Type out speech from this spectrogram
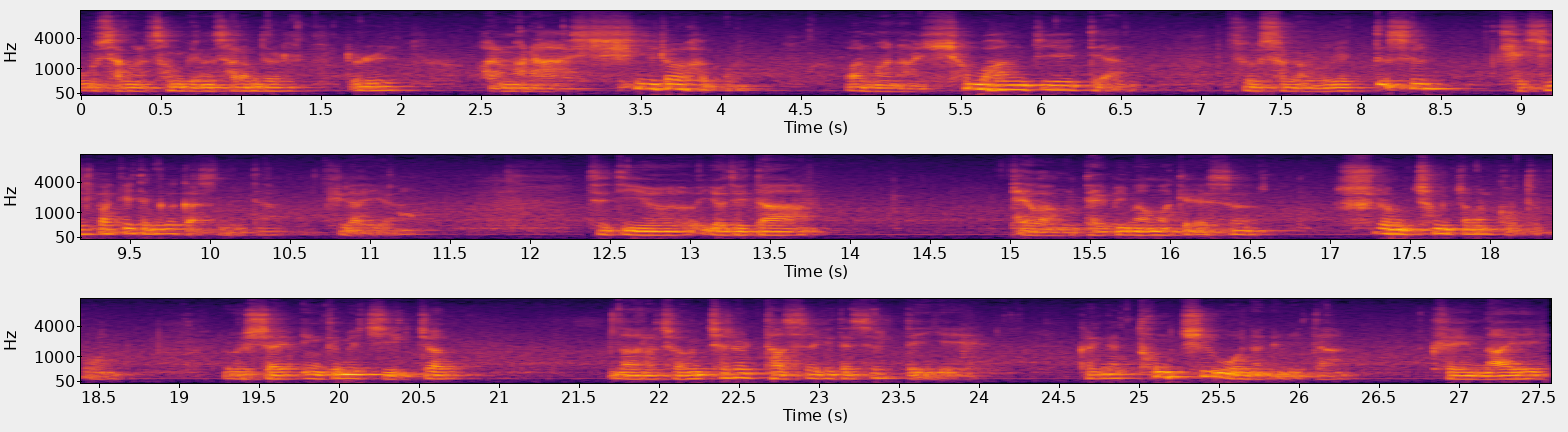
우상을 섬기는 사람들을 얼마나 싫어하고 얼마나 혐오한지에 대한 주 성령님의 뜻을 계시받게 된 것 같습니다. 그리하여 드디어 여디다 대왕 데비마마께서 수령 청정을 거두고 루시아 임금이 직접 나라 전체를 다스리게 됐을 때에 그러니까 통치 원년입니다. 그의 나이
